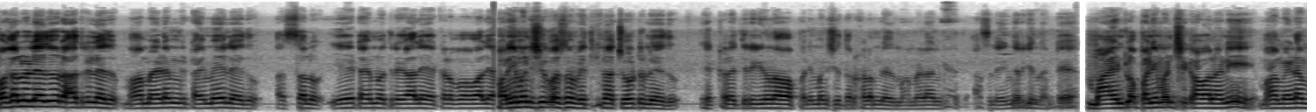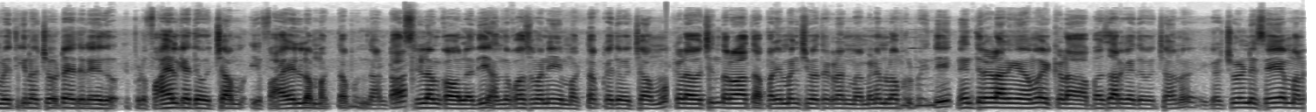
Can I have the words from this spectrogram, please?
పగలు లేదు రాత్రి లేదు. మా మేడంకి టైమే లేదు. అస్సలు ఏ టైంలో తిరగాలి ఎక్కడ పోవాలి పని మనిషి కోసం వెతికిన చోటు లేదు. ఎక్కడ తిరిగినా పని మనిషి దొరకడం లేదు మా మేడానికి. అయితే అసలు ఏం జరిగిందంటే మా ఇంట్లో పని మనిషి కావాలని మా మేడం వెతికిన చోటు అయితే లేదు. ఇప్పుడు ఫాయిల్కి అయితే వచ్చాము. ఈ ఫాయిల్లో మక్తబ్ ఉందంట. శ్రీలంక వాళ్ళది. అందుకోసమని మక్తబ్కి అయితే వచ్చాము. ఇక్కడ వచ్చిన తర్వాత పని మనిషి వెతకడానికి మా మేడం లోపల పోయింది. నేను తిరగడానికి ఏమో ఇక్కడ బజార్కి అయితే వచ్చాను. ఇక్కడ చూడండి సేమ్ మన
